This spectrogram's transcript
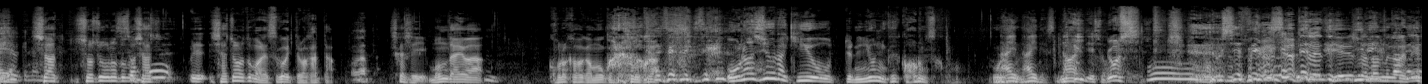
でしょうけど。社所長のところ社え社長のところはねすごいって分かった。分かった。しかし問題は、この株が儲かるかどうか。同じような企業って日本に結構あるんですか？ない、ないですね。ない。でしょ。よし。よし。よ。しよ。しなんだかね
